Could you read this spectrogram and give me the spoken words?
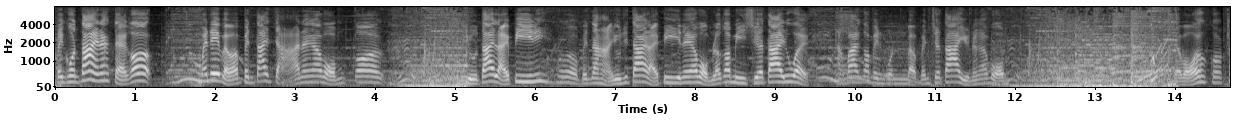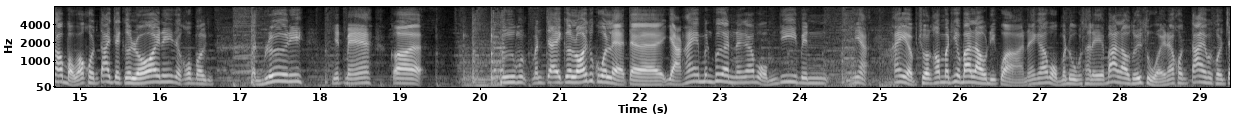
เป็นคนใต้นะ แต่ก็ไม่ได้แบบว่าเป็นใต้จ๋านะครับผมก็อยู่ใต้หลายปีนี่เป็นทหารอยู่ที่ใต้หลายปีนะครับผมแล้วก็มีเชื้อใต้ด้วย ทางบ้านก็เป็นคนแบบเป็นเชื้อใต้อยู่นะครับผม แต่บอกว่าชอบบอกว่าคนใต้ใจเกินร้อยนี่แต่คนเป็นเป็นบลื้อนี่เย็ดแม้ก็คือมันใจเกินร้อยทุกคนแหละ แต่อยากให้เพื่อนๆนะครับผมที่เป็นเนี่ยให้แบบชวนเขามาเที่ยวบ้านเราดีกว่านะครับผมมาดูทะเลบ้านเราสวยๆนะคนใต้เป็นคนใจ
